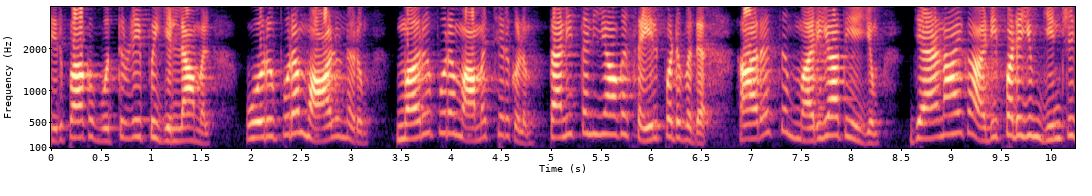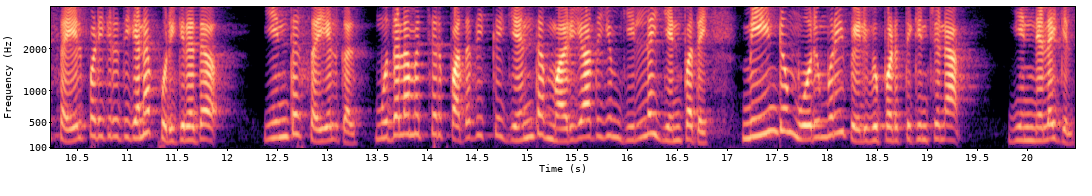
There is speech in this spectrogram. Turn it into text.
நிர்வாக ஒத்துழைப்பு இல்லாமல் ஒருபுறம் ஆளுநரும் மறுபுறம் அமைச்சர்களும் தனித்தனியாக செயல்படுவது அரசு மரியாதையையும் ஜனநாயக அடிப்படையும் இன்றி செயல்படுகிறது என புரிகிறது. இந்த செயல்கள் முதலமைச்சர் பதவிக்கு எந்த மரியாதையும் இல்லை என்பதை மீண்டும் ஒருமுறை வெளிவுபடுத்துகின்றன. இந்நிலையில்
